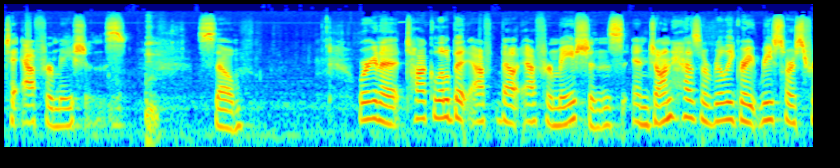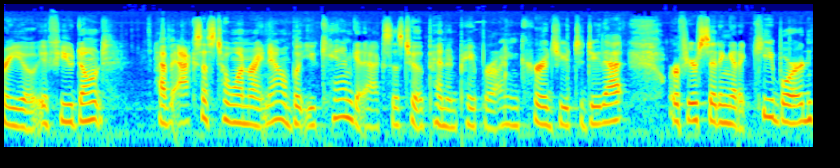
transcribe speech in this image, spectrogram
to affirmations. So, we're going to talk a little bit af- about affirmations, and John has a really great resource for you. If you don't have access to one right now, but you can get access to a pen and paper, I encourage you to do that. Or if you're sitting at a keyboard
